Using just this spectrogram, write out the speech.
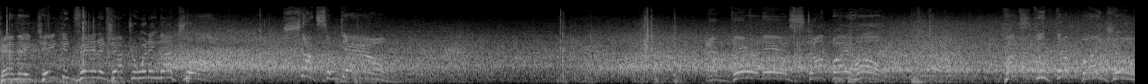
Can they take advantage after winning that draw? Shuts him down. And there it is, stopped by Hall. Puck scooped up by Jones.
